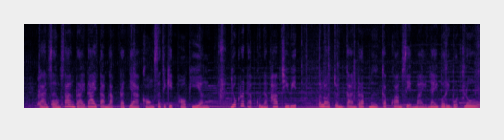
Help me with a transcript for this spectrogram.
ำ การเสริมสร้างรายได้ตามหลักปรัชญาของเศรษฐกิจพอเพียง ยกระดับคุณภาพชีวิต ตลอดจนการรับมือกับความเสี่ยงใหม่ในบริบทโลก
